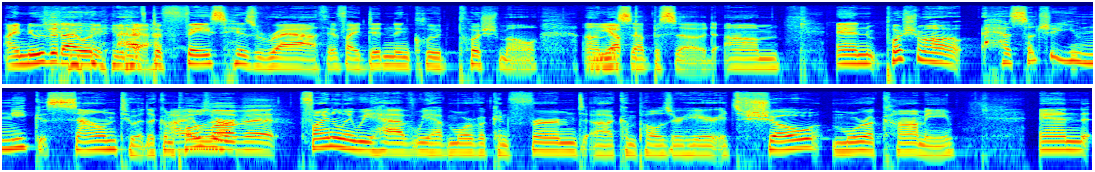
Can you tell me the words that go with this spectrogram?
I knew that I would Yeah. have to face his wrath if I didn't include Pushmo on Yep. this episode. Um, and Pushmo has such a unique sound to it. The composer, I love it. Finally, we have we have more of a confirmed uh, composer here. It's Sho Murakami, and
